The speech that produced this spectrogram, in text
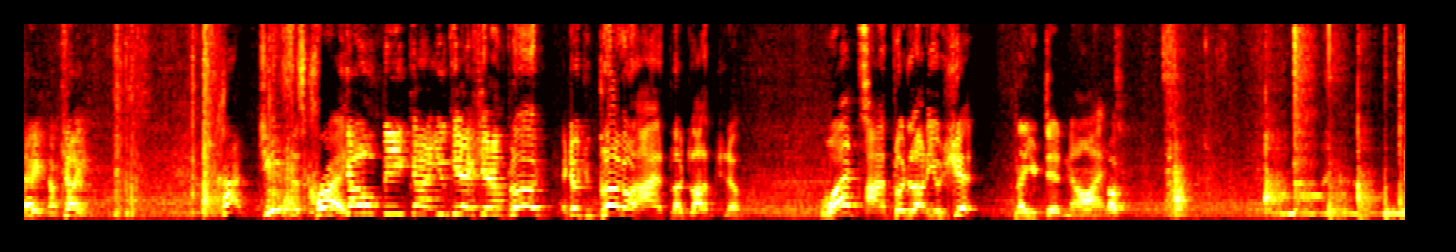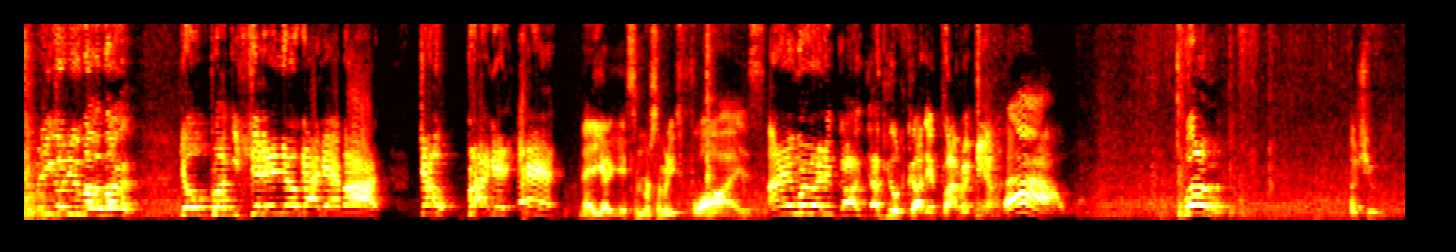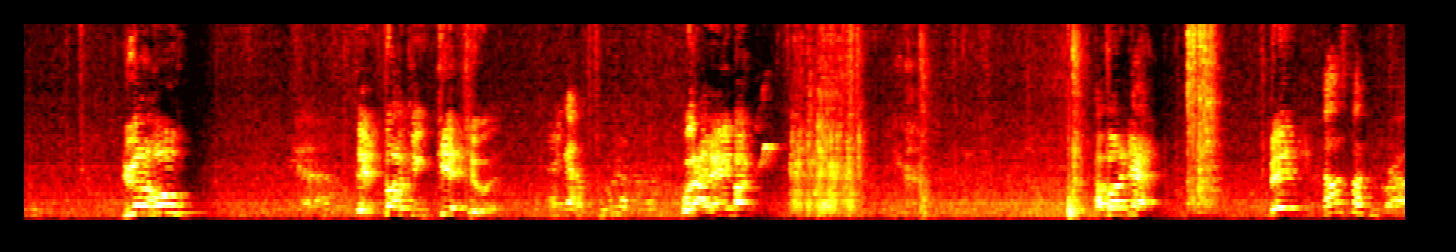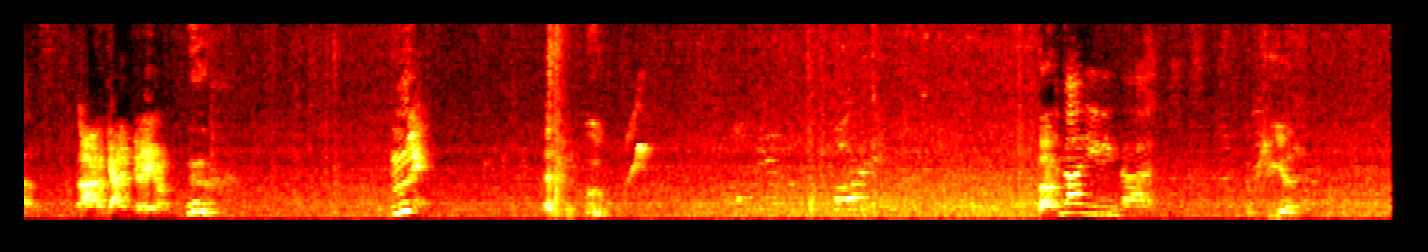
Hey, I'm telling you, Jesus Christ. don't be God. You get that shit unplugged, and don't you plug on. I unplugged a lot of it, you know. What? I unplugged a lot of your shit. No, you did not. Oh. What are you gonna do, motherfucker? Don't plug your shit in no goddamn bar. Don't plug it in. Now you gotta get some of somebody's flies. I ain't worried about it. I'll, I'll kill this goddamn fly right now. Ow! Whoa! Don't you? You got a home? Yeah. Then fucking get to it. And I got a food on. Well, that ain't my... How about that? Bitch? That was fucking gross. Ah, goddamn. That's good food. I'm not eating that. She is.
